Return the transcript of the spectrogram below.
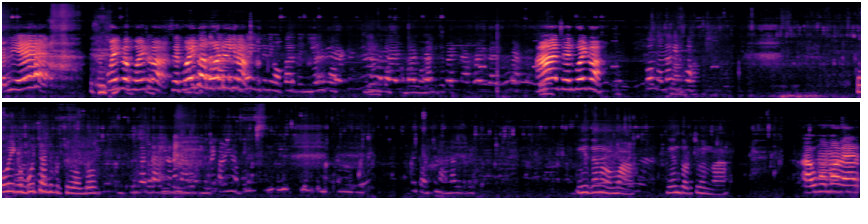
கிளவியே சரி, போயிட்டு வா போயிட்டு வா. சரி போயிட்டு வா போட்டு வைக்கிறேன் நீ உட்காருது நீ போ. போ. போ. ஆ சரி போயிட்டு வா. போ அம்மா கிட்ட போ. பூ இங்க பூச்சாண்டி பிடிச்சிருவோம் போ. நீ தானே அம்மா? ஏன் தொடச்சு வந்தா அவங்க அம்மா வேற.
